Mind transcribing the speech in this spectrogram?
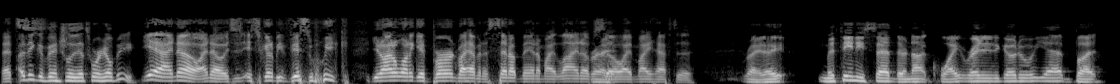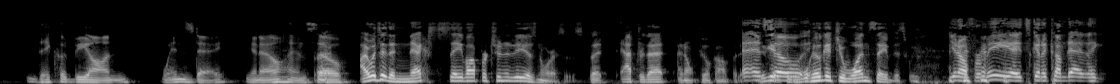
That's I think eventually that's where he'll be. Yeah, I know, I know. It's it's going to be this week. You know, I don't want to get burned by having a setup man in my lineup, Right. so I might have to. Right. I, Matheny said they're not quite ready to go to it yet, but they could be on Wednesday, you know, and so I would say the next save opportunity is Norris's, but after that, I don't feel confident. And he'll, so- get you, he'll get you one save this week. You know, for me, it's going to come down like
